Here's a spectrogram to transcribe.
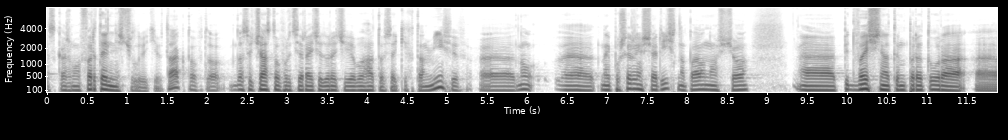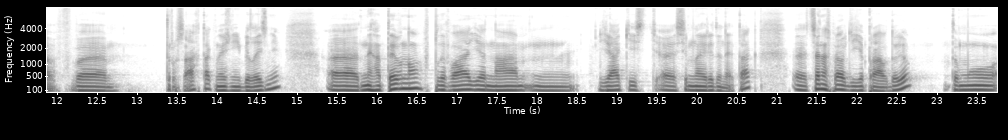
Скажімо, фертильність чоловіків, так? Тобто досить часто про ці речі, до речі, є багато всяких там міфів. Ну, е, найпоширеніша річ, напевно, що е, підвищена температура е, в трусах, так, в нижній білизні, е, негативно впливає на якість е, сімної рідини. Так? Е, це насправді є правдою, тому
